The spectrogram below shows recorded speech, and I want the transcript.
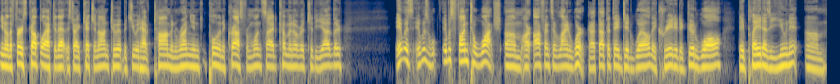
you know, the first couple. After that, they started catching on to it. But you would have Tom and Runyan pulling across from one side, coming over to the other. It was it was it was fun to watch um, our offensive line work. I thought that they did well. They created a good wall. They played as a unit. Um,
